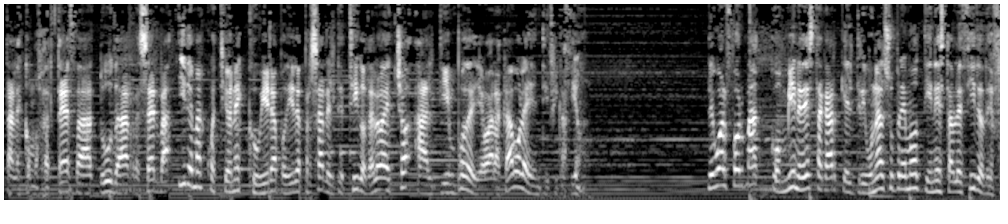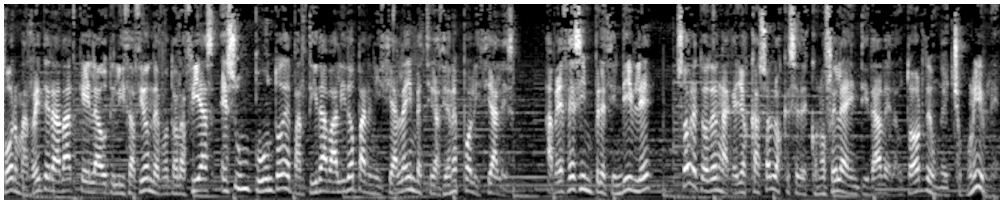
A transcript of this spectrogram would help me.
tales como certezas, dudas, reservas y demás cuestiones que hubiera podido expresar el testigo de los hechos al tiempo de llevar a cabo la identificación. De igual forma, conviene destacar que el Tribunal Supremo tiene establecido de forma reiterada que la utilización de fotografías es un punto de partida válido para iniciar las investigaciones policiales, a veces imprescindible, sobre todo en aquellos casos en los que se desconoce la identidad del autor de un hecho punible.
